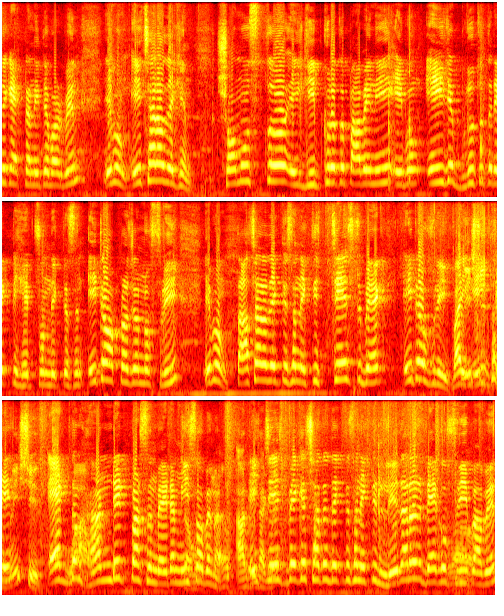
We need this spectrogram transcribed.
থেকে একটা নিতে পারবেন। এবং এছাড়াও দেখেন সমস্ত এই গিফটগুলো তো পাবেনই এবং এই যে ব্লুটুথের একটি হেডফোন দেখতেছেন এটাও আপনার জন্য ফ্রি। এবং তাছাড়া দেখতেছেন একটি চেস্ট ব্যাগ এটাও ফ্রি। ভাই এই। একদম. হান্ড্রেড পার্সেন্ট ভাই এটা মিস হবে না। এই চেস্ট ব্যাগের সাথে দেখতেছেন একটি লেদারের ব্যাগও ফ্রি পাবেন।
